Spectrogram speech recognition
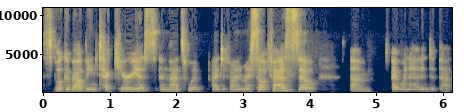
spoke about being tech curious, and that's what I define myself as. So um, I went ahead and did that.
